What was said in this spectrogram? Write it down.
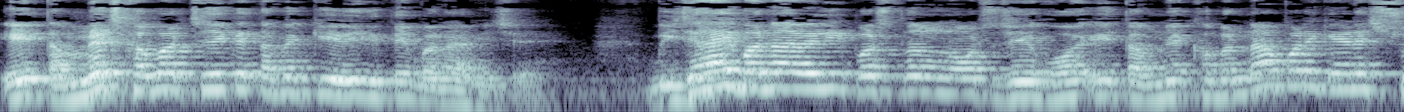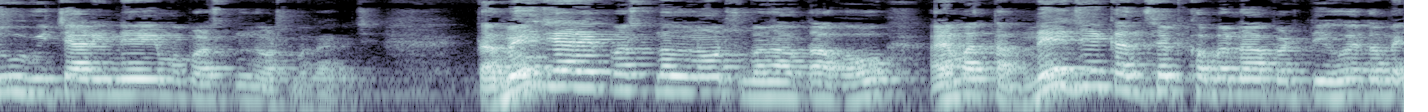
એ તમને જ ખબર છે કે તમે કેવી રીતે બનાવી છે. બીજાએ બનાવેલી પર્સનલ નોટ્સ જે હોય, એ તમને ખબર ના પડે કે એને શું વિચારીને એમાં પર્સનલ નોટ્સ બનાવી છે. તમે જ્યારે પર્સનલ નોટ્સ બનાવતા હો અને એમાં તમને જે કન્સેપ્ટ ખબર ના પડતી હોય, તમે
